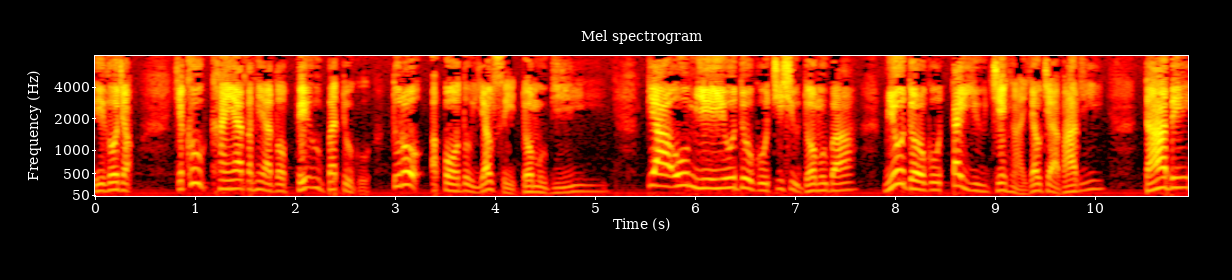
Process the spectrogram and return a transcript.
နေသောကြောင့်ယခုခံရသမျှသောဘေးဥပတ်တို့ကိုသူတို့အပေါ်သို့ရောက်စေတော်မူပြီပြအိုးမြေရိုးတို့ကိုကြည့်ရှုတော်မူပါမြို့တော်ကိုတိုက်ယူခြင်းဟာရောက်ကြပါပြီ ဒါဘေး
